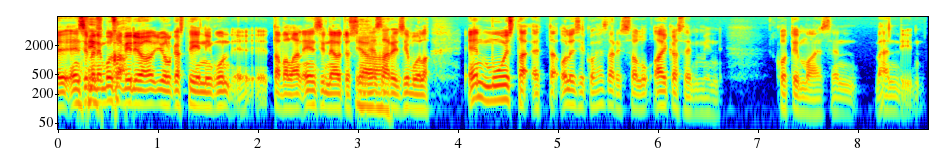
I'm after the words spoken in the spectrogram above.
Ö, Ensimmäinen Siis musavideo julkaistiin niin kuin, eh, tavallaan ensinäytössä Joo. Hesarin sivuilla. En muista, että olisiko Hesarissa ollut aikaisemmin kotimaisen bändin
